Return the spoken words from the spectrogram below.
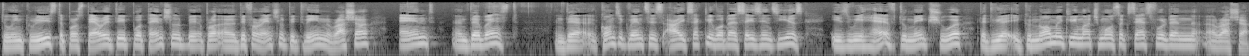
to increase the prosperity potential uh, differential between Russia and, and the West. And the consequences are exactly what I say since years is we have to make sure that we are economically much more successful than uh, Russia.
